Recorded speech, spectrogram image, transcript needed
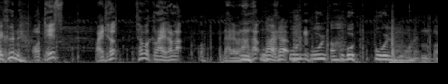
อะไรขึ้น ออติส ไปเถอะฉันว่าใกล้แล้วล่ะ ได้เวลาแล้วได้ได้อุ้ยอุ้ยอุ้ยอุ้ยโอ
